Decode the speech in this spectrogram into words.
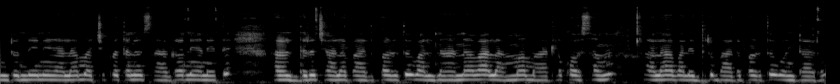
ఉంటుంది. నేను ఎలా మర్చిపోతాను సాగర్‌ని" అని వాళ్ళిద్దరూ చాలా బాధపడుతూ వాళ్ళ నాన్న, వాళ్ళ అమ్మ మాటల కోసం అలా వాళ్ళిద్దరూ బాధపడుతూ ఉంటారు.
